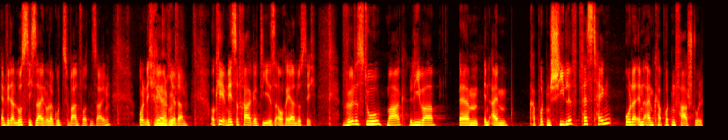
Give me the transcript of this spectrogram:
entweder lustig sein oder gut zu beantworten sein. Und ich reagiere dann. Okay, nächste Frage, die ist auch eher lustig. Würdest du, Marc, lieber ähm, in einem kaputten Skilift festhängen oder in einem kaputten Fahrstuhl?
